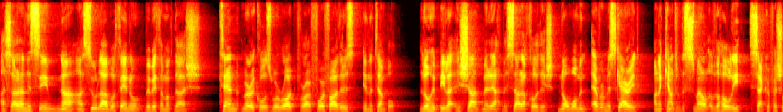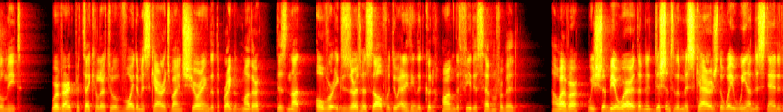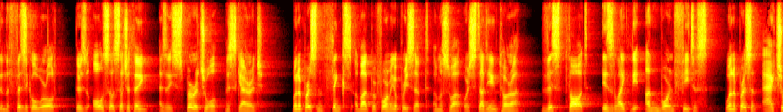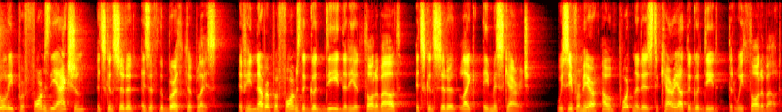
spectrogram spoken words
עשרה ניסים נעשו לאבותינו בבית המקדש. Ten miracles were wrought for our forefathers in the temple. לא הפילה אישה מריח בשר הקודש. No woman ever miscarried on account of the smell of the holy sacrificial meat. We're very particular to avoid a miscarriage by ensuring that the pregnant mother does not overexert herself or do anything that could harm the fetus, heaven forbid. However, we should be aware that in addition to the miscarriage the way we understand it in the physical world, there's also such a thing as a spiritual miscarriage. When a person thinks about performing a precept, a muswa, or studying Torah, this thought is like the unborn fetus. When a person actually performs the action, it's considered as if the birth took place. If he never performs the good deed that he had thought about, it's considered like a miscarriage. We see from here how important it is to carry out the good deed that we thought about.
